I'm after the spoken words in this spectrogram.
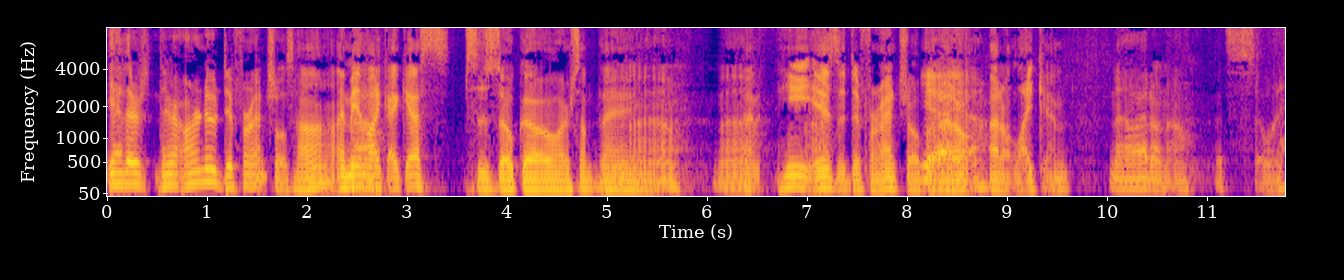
Yeah, there's there are no differentials, huh? I mean, No. like I guess Sissoko or something. No, no, I mean, he is a differential, but Yeah, I don't. yeah. I don't like him. no, I don't know. That's silly.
